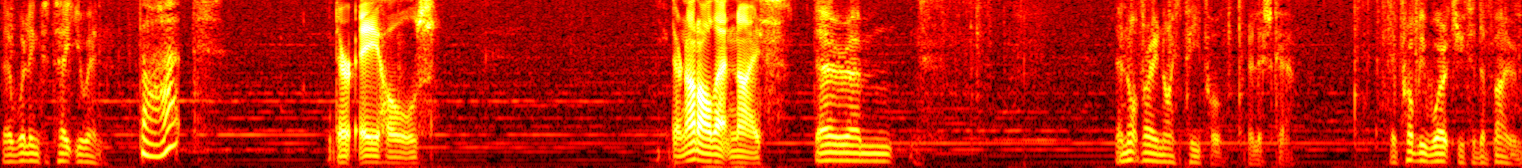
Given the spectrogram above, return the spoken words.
they're willing to take you in. But They're a-holes. They're not all that nice. They're, um... They're not very nice people, Elishka. They probably work you to the bone.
